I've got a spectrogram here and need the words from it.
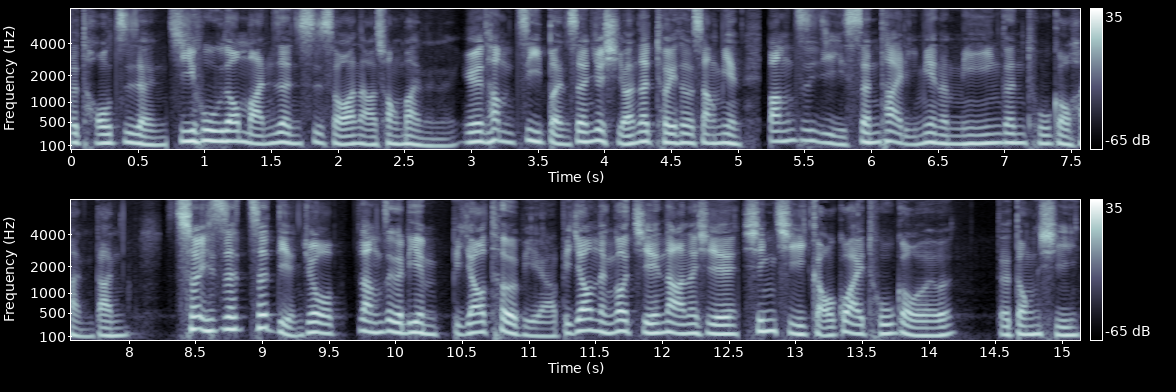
的投资人几乎都蛮认识 Solana 创办人的，因为他们自己本身就喜欢在推特上面帮自己生态里面的迷因跟土狗喊单，所以这这点就让这个链比较特别啊，比较能够接纳那些新奇搞怪土狗的的东西。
